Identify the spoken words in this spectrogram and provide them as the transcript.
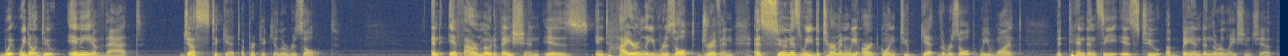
we, we don't do any of that just to get a particular result. And if our motivation is entirely result driven, as soon as we determine we aren't going to get the result we want, the tendency is to abandon the relationship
